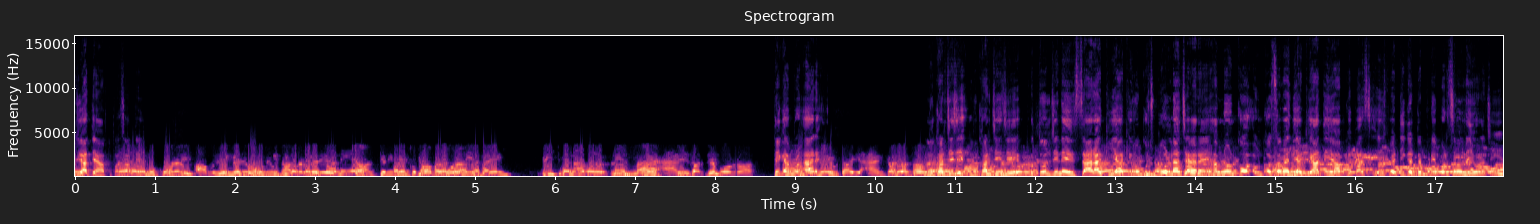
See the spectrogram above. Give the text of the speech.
जी आते हैं। आपके पास आते हैं। मुख्यमंत्री लेकिन बहुत किसी को परेशानी है भाई? बीच में ना बोले प्लीज़ मैं एंकर से बोल रहा हूँ। ठीक है अरे। मुखर्जी जी मुखर्जी जी प्रतुल जी ने इशारा किया कि वो कुछ बोलना चाह रहे हैं। हमने उनको उनको समय दिया कि आते हैं आपके पास इस पे टिकट टिप्पणी पर्सनल नहीं होना चाहिए।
